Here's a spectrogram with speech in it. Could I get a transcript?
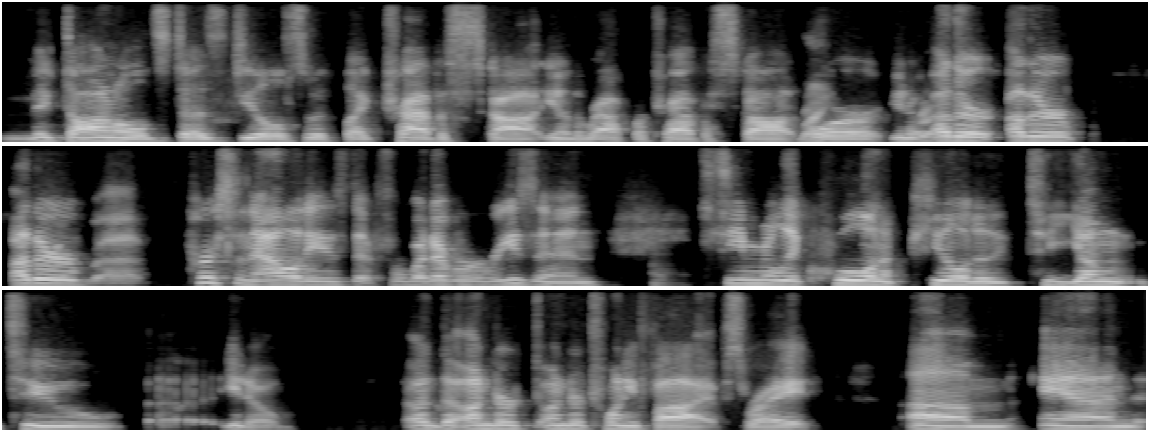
McDonald's does deals with like Travis Scott, you know, the rapper Travis Scott, right. or you know, right. other other other uh, personalities that for whatever reason seem really cool and appeal to to young to uh, you know the under under 25s, right? Um, and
